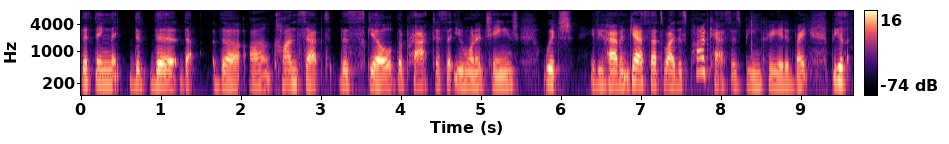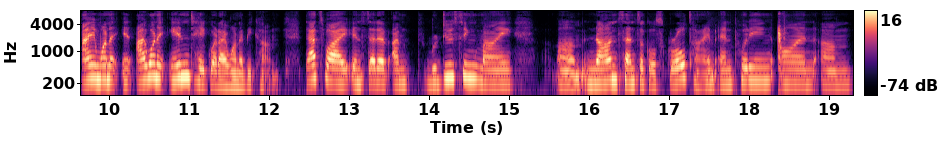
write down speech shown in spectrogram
the thing that the the the, the uh, concept, the skill, the practice that you want to change, which if you haven't guessed, that's why this podcast is being created, right? Because I want to I want to intake what I want to become. That's why instead of I'm reducing my um, nonsensical scroll time and putting on um,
